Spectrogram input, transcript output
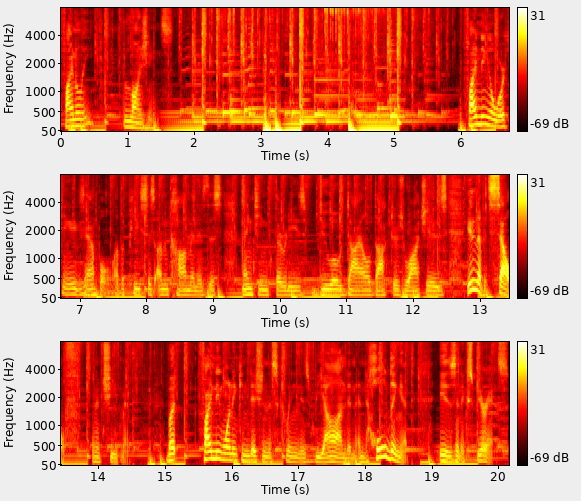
Finally, the Longines. Finding a working example of a piece as uncommon as this 1930s duo dial doctor's watch is, in and of itself, an achievement. But finding one in condition this clean is beyond, and, and holding it is an experience.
